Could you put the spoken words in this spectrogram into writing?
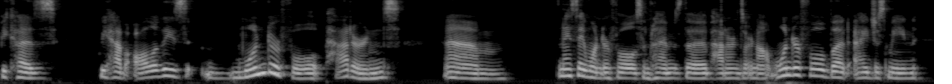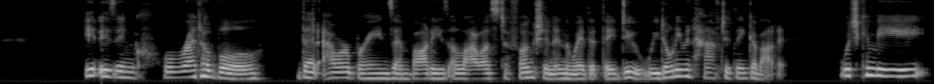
because we have all of these wonderful patterns. Um, and I say wonderful, sometimes the patterns are not wonderful, but I just mean it is incredible that our brains and bodies allow us to function in the way that they do. We don't even have to think about it, which can be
